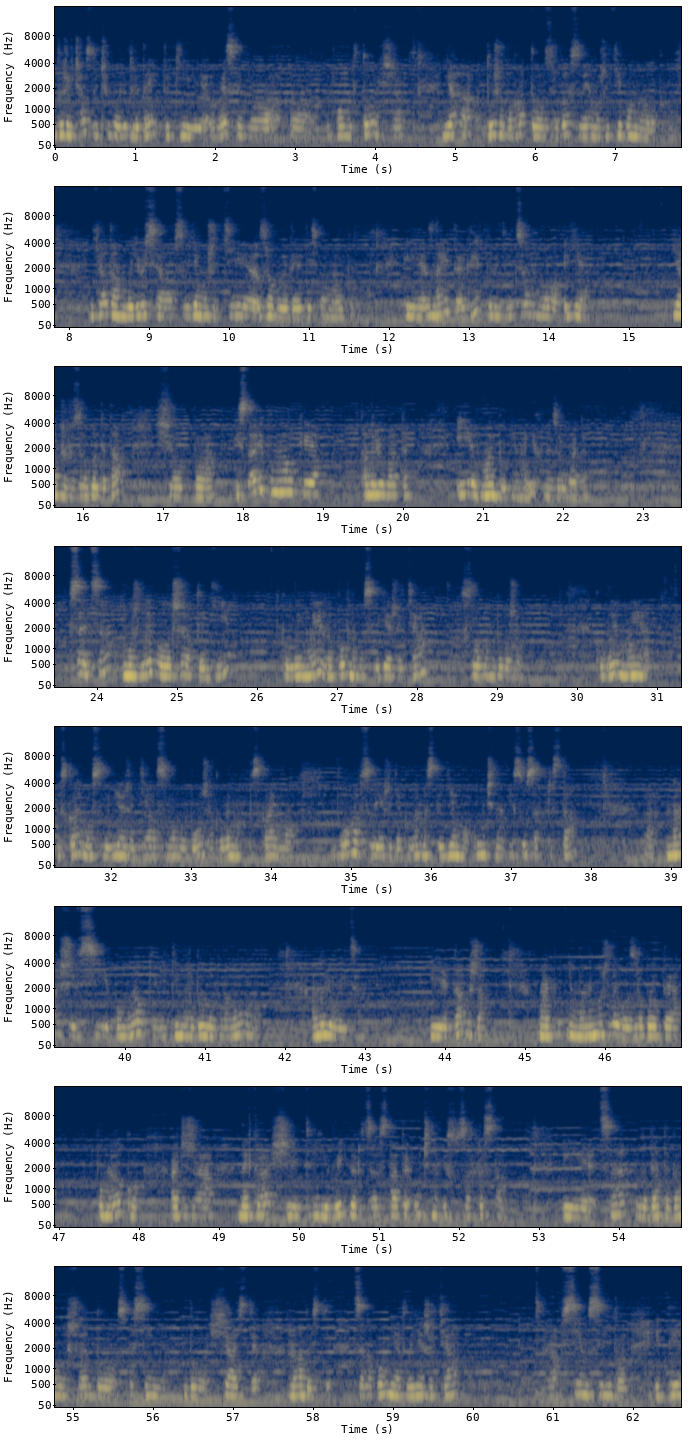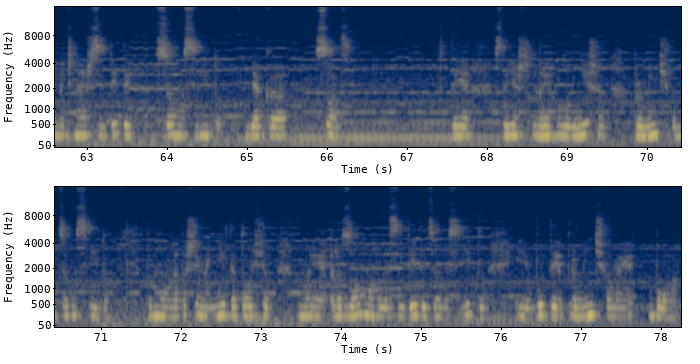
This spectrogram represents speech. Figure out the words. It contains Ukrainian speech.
дуже часто чула від людей такі вислови е, по поводу того, що я дуже багато зробив в своєму житті помилок. Я там боюся в своєму житті зробити якісь помилки. І знаєте, відповідь від цього є. Як же зробити так, щоб е, і старі помилки анулювати, і в майбутньому їх не зробити? Все це можливо лише тоді, коли ми наповнимо своє життя Словом Божим, коли ми впускаємо в своє життя Слово Боже, коли ми впускаємо Бога в своє життя, коли ми стаємо учнем Ісуса Христа, е, наші всі помилки, які ми робили в минулому, анулюються. І також в майбутньому неможливо зробити помилку, адже найкращий твій вибір це стати учнем Ісуса Христа. І це веде тебе лише до спасіння, до щастя, радості. Це наповнює твоє життя всім світлом, і ти починаєш світити всьому світу, як е, сонце. Ти стаєш найголовнішим промінчиком цього світу. Тому напиши мені для того, щоб ми разом могли світити цьому світу і бути промінчиками Бога.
